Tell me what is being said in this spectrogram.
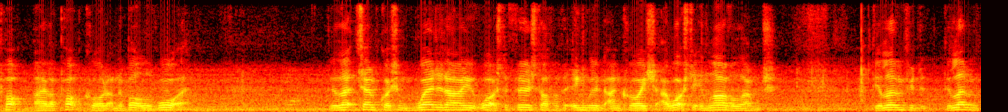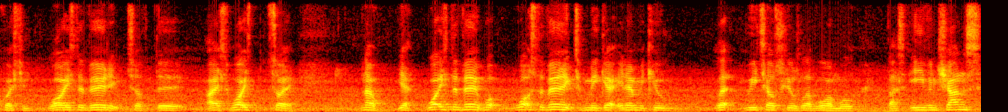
pop, I have a popcorn and a bottle of water. The tenth question, where did I watch the first half of England and Croatia? I watched it in Lava Lounge. The eleventh, the eleventh question, what is the verdict of the? I what is sorry, no, yeah. What is the ver- what, What's the verdict of me getting NVQ retail skills level one? Well, that's even chance.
